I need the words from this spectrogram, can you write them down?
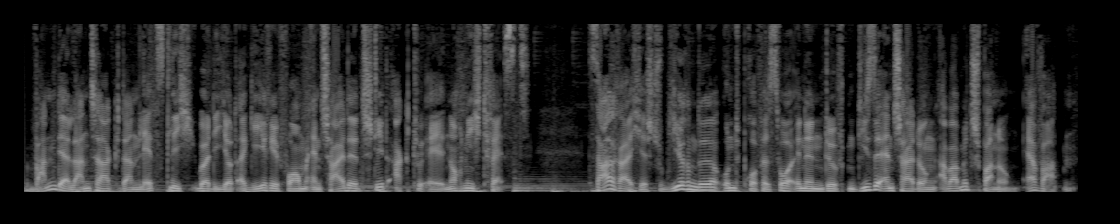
Wann der Landtag dann letztlich über die JAG-Reform entscheidet, steht aktuell noch nicht fest. Zahlreiche Studierende und Professorinnen dürften diese Entscheidung aber mit Spannung erwarten.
